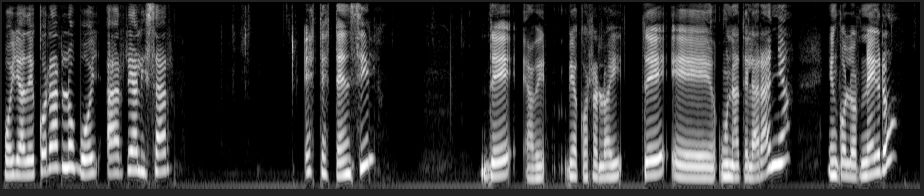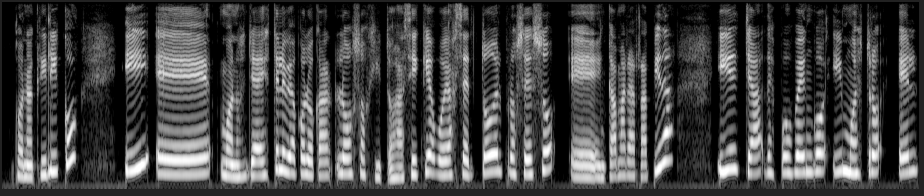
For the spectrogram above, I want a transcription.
voy a decorarlo, voy a realizar este stencil de, a ver, voy a correrlo ahí, de eh, una telaraña en color negro con acrílico y eh, bueno, ya este le voy a colocar los ojitos, así que voy a hacer todo el proceso eh, en cámara rápida y ya después vengo y muestro el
